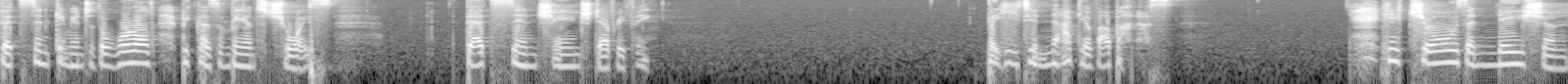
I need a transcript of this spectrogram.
that sin came into the world because of man's choice, that sin changed everything. But he did not give up on us. He chose a nation.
